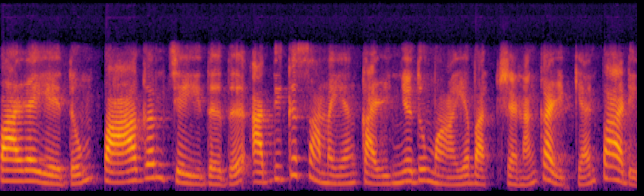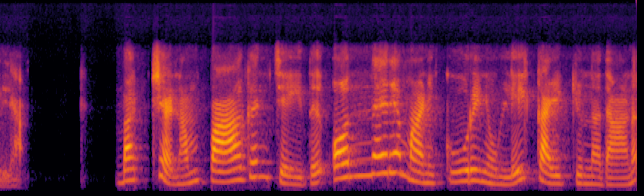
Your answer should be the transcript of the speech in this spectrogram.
പഴയതും പാകം ചെയ്തത് അധിക സമയം കഴിഞ്ഞതുമായ ഭക്ഷണം കഴിക്കാൻ പാടില്ല. ഭക്ഷണം പാകം ചെയ്ത് ഒന്നര മണിക്കൂറിനുള്ളിൽ കഴിക്കുന്നതാണ്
